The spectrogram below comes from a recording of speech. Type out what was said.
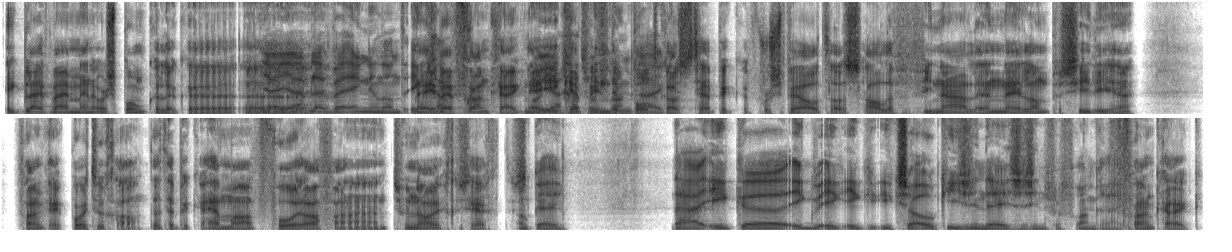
Ik blijf bij mijn oorspronkelijke... eh, ja, jij blijft bij Engeland. Ik nee, ga- bij Frankrijk. Nee, Oh, ik heb in de Frankrijk. podcast heb ik voorspeld als halve finale Nederland-Brazilië, Frankrijk-Portugal. Dat heb ik helemaal vooraf aan het toernooi gezegd. Dus Oké. Nou, ik, eh, ik, ik, ik, ik zou ook kiezen in deze zin voor Frankrijk. Frankrijk.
